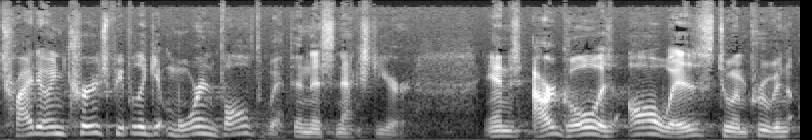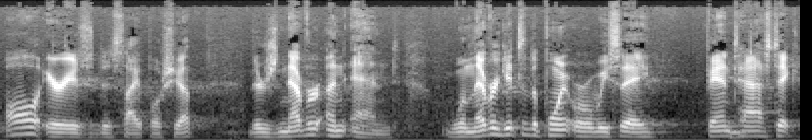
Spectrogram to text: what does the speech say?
try to encourage people to get more involved with in this next year. And our goal is always to improve in all areas of discipleship. There's never an end. We'll never get to the point where we say, fantastic,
